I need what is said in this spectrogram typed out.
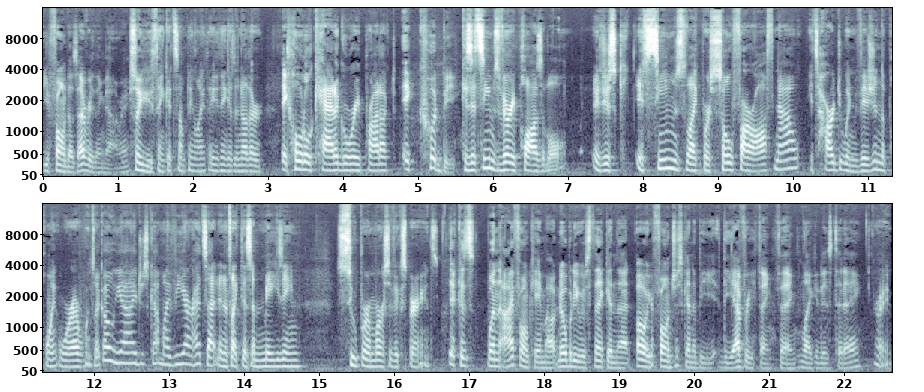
your phone does everything now, right? So you think it's something like that? You think it's another It- total category product? It could be. because it seems very plausible. It just it seems like we're so far off now. It's hard to envision the point where everyone's like, "Oh yeah, I just got my VR headset," and it's like this amazing, super immersive experience. Yeah, because when the iPhone came out, nobody was thinking that oh, your phone's just going to be the everything thing like it is today. Right.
